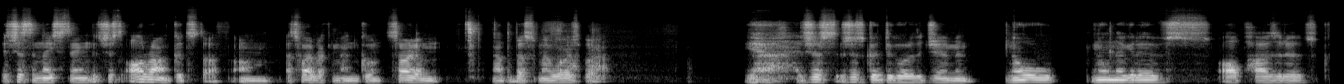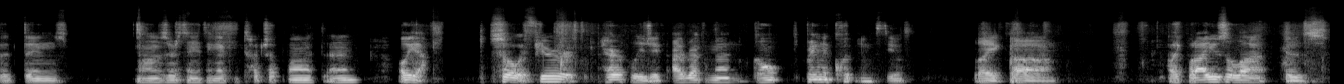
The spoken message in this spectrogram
It's just a nice thing. It's just all around good stuff. Um, that's why I recommend going. Sorry, I'm not the best with my words, but yeah, it's just it's just good to go to the gym and no no negatives, all positives, good things. Uh, is there anything I can touch up on at the end? Oh yeah. So if you're paraplegic, I recommend go bringing equipment with you. Like uh, like what I use a lot is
